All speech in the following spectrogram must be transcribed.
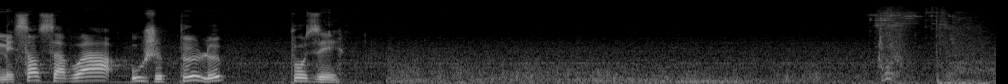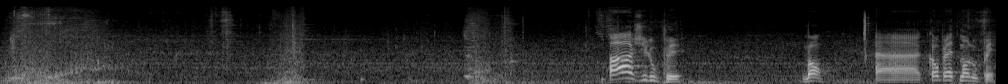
Mais sans savoir où je peux le poser. Ah, j'ai loupé. Bon, complètement loupé.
